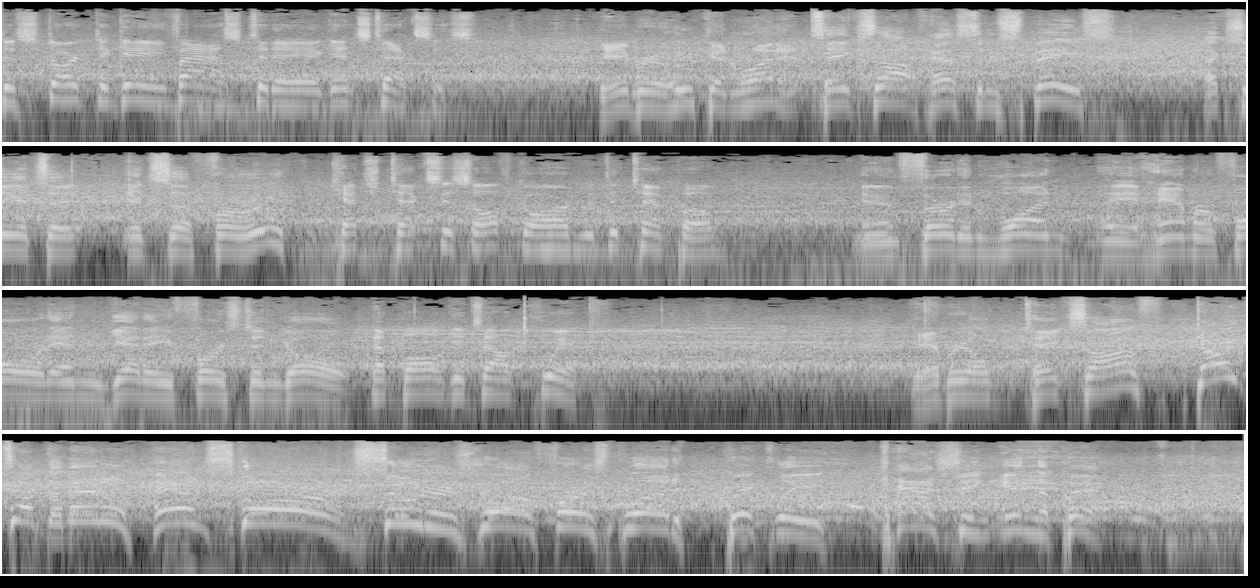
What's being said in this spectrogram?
to start the game fast today against Texas. Gabriel, who can run it, takes off, has some space. Actually, it's a it's a Farooq. Catch Texas off guard with the tempo. And in third and one, they hammer forward and get a first and goal. That ball gets out quick. Gabriel takes off, darts up the middle, and scores! Sooners draw first blood quickly, cashing in the pick.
